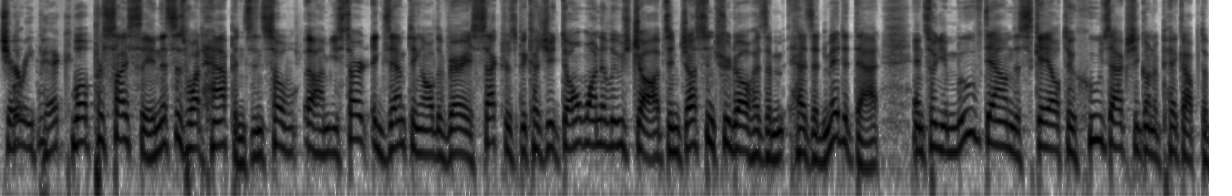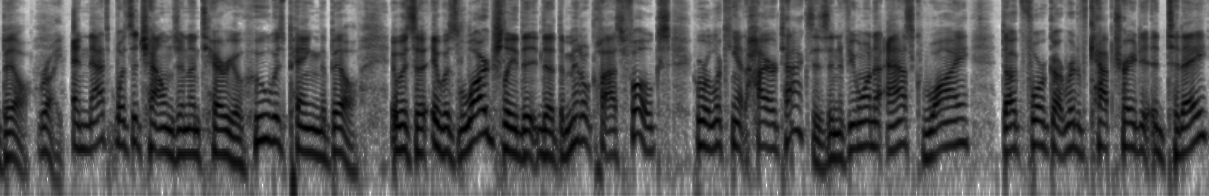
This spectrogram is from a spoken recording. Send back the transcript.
cherry pick. Well, precisely, and this is what happens. And so um, you start exempting all the various sectors because you don't want to lose jobs. And Justin Trudeau has um, has admitted that. And so you move down the scale to who's actually going to pick up the bill. Right. And that was a challenge in Ontario. Who was paying the bill? It was a, it was largely the, the, the middle class folks who are looking at higher taxes. And if you want to ask why Doug Ford got rid of cap trade uh, today,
